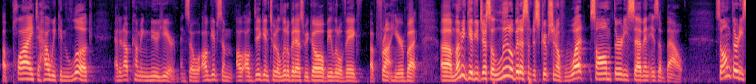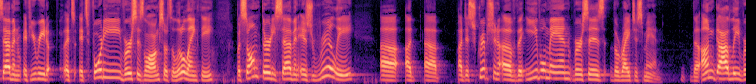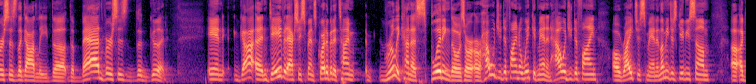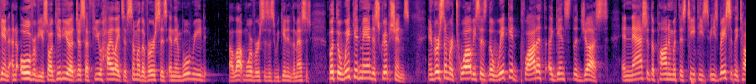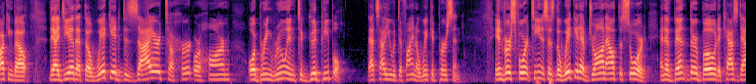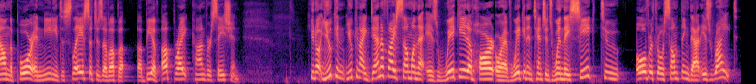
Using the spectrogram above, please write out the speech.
apply to how we can look at an upcoming new year. And so I'll give some, I'll, I'll dig into it a little bit as we go. I'll be a little vague up front here. But um, let me give you just a little bit of some description of what Psalm 37 is about. Psalm 37, if you read, it's, it's 40 verses long, so it's a little lengthy. But Psalm 37 is really uh, a, a, a description of the evil man versus the righteous man, the ungodly versus the godly, the, the bad versus the good. And, God, and David actually spends quite a bit of time really kind of splitting those, or, or how would you define a wicked man and how would you define a righteous man? And let me just give you some, uh, again, an overview. So I'll give you a, just a few highlights of some of the verses, and then we'll read a lot more verses as we get into the message. But the wicked man descriptions. In verse number 12, he says, The wicked plotteth against the just and gnasheth upon him with his teeth. He's, he's basically talking about the idea that the wicked desire to hurt or harm or bring ruin to good people. That's how you would define a wicked person. In verse 14, it says, The wicked have drawn out the sword and have bent their bow to cast down the poor and needy and to slay such as of up, uh, be of upright conversation. You know, you can, you can identify someone that is wicked of heart or have wicked intentions when they seek to overthrow something that is right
